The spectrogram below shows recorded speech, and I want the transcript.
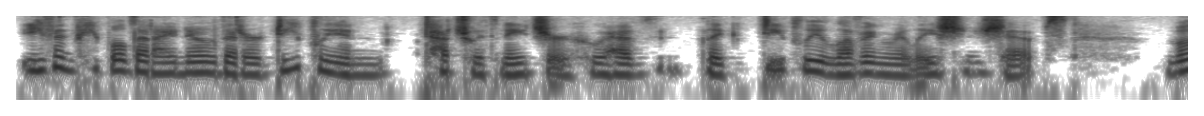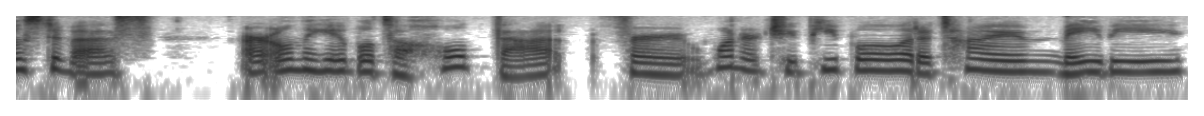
Even people that I know that are deeply in touch with nature, who have like deeply loving relationships, most of us are only able to hold that for one or two people at a time, maybe,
